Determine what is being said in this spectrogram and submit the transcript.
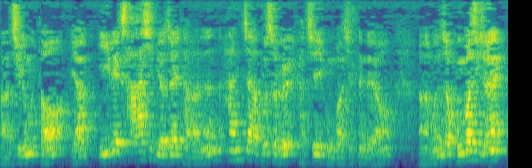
어, 지금부터 약 240여자에 달하는 한자 부수를 같이 공부하실 텐데요. 어, 먼저 공부하시기 전에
